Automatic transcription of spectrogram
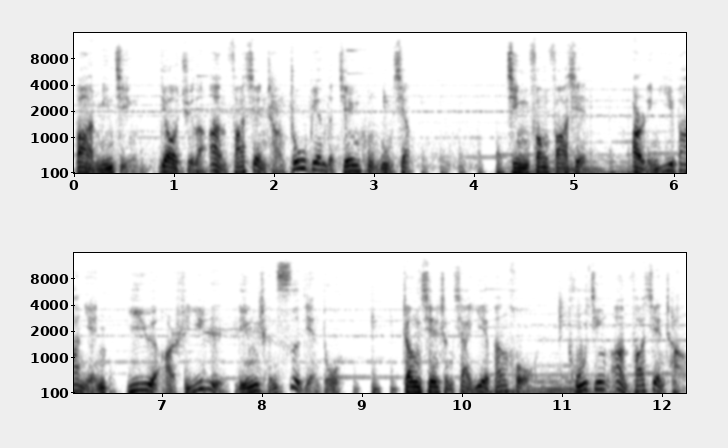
办案民警调取了案发现场周边的监控录像。警方发现，二零一八年一月二十一日凌晨四点多，张先生下夜班后途经案发现场，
